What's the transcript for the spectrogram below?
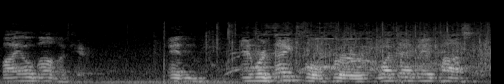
by Obamacare. And, and we're thankful for what that made possible.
